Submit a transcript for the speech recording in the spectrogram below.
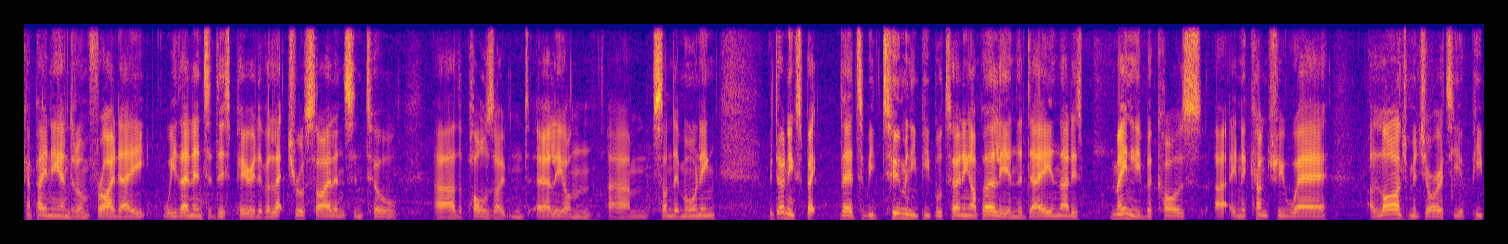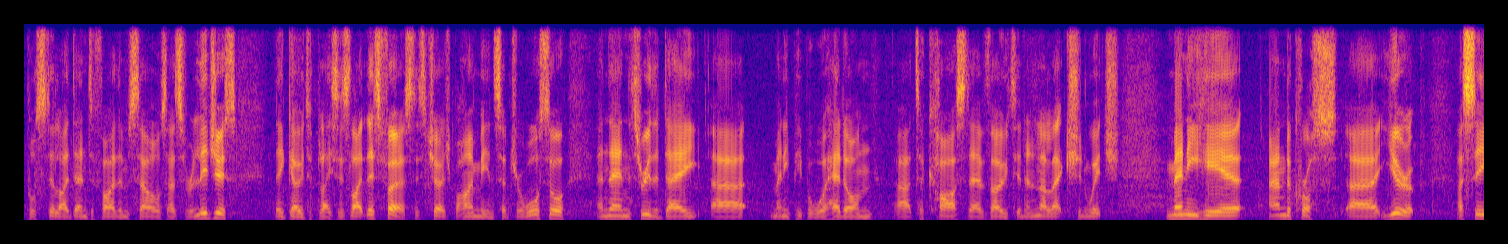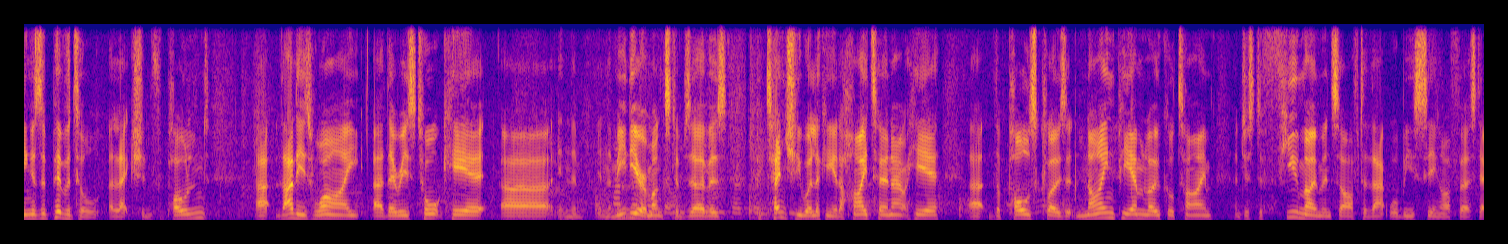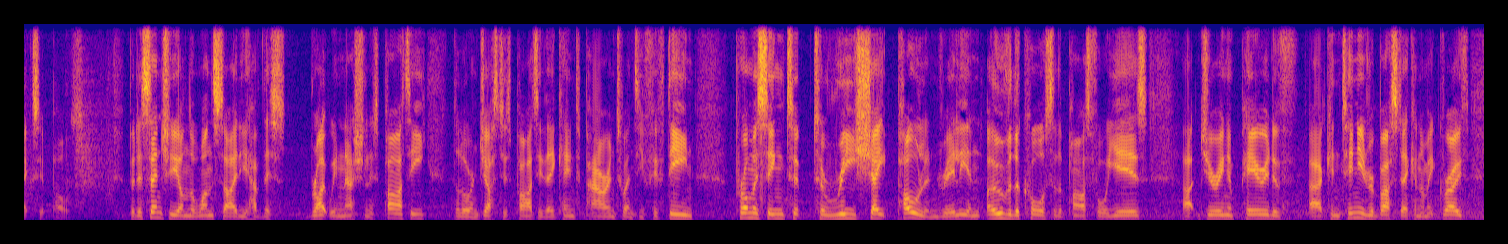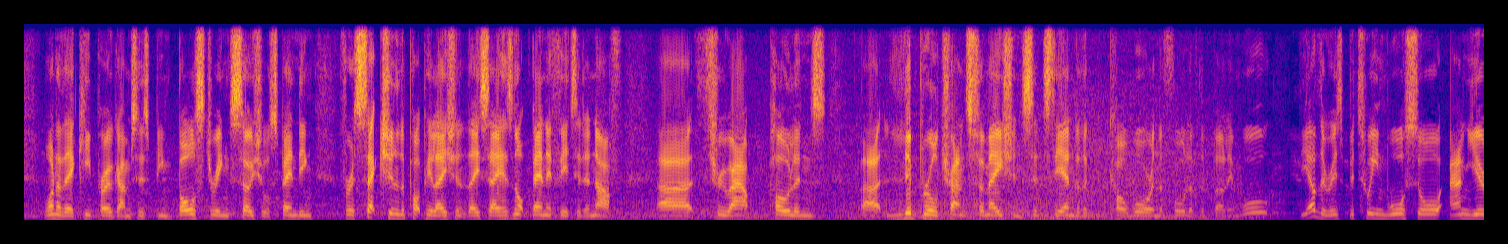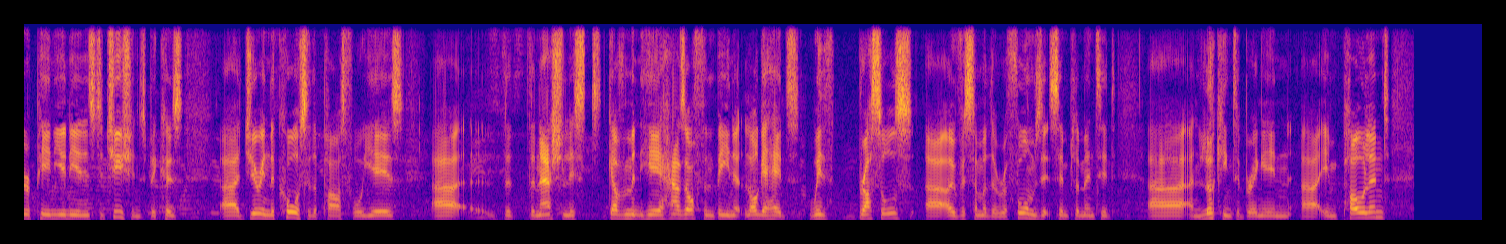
Campaigning ended on Friday. We then entered this period of electoral silence until uh, the polls opened early on um, Sunday morning. We don't expect there to be too many people turning up early in the day, and that is mainly because uh, in a country where a large majority of people still identify themselves as religious, they go to places like this first, this church behind me in central Warsaw, and then through the day, uh, many people will head on uh, to cast their vote in an election which many here and across uh, Europe are seeing as a pivotal election for Poland. Uh, that is why uh, there is talk here uh, in the in the media amongst observers. Potentially, we're looking at a high turnout here. Uh, the polls close at 9 p.m. local time, and just a few moments after that, we'll be seeing our first exit polls. But essentially, on the one side, you have this right wing nationalist party, the Law and Justice Party. They came to power in 2015, promising to, to reshape Poland, really. And over the course of the past four years, uh, during a period of uh, continued robust economic growth, one of their key programs has been bolstering social spending for a section of the population that they say has not benefited enough uh, throughout Poland's uh, liberal transformation since the end of the Cold War and the fall of the Berlin Wall. The other is between Warsaw and European Union institutions because uh, during the course of the past four years, uh, the, the, nationalist government here has often been at loggerheads with Brussels uh, over some of the reforms it's implemented uh, and looking to bring in uh, in Poland.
